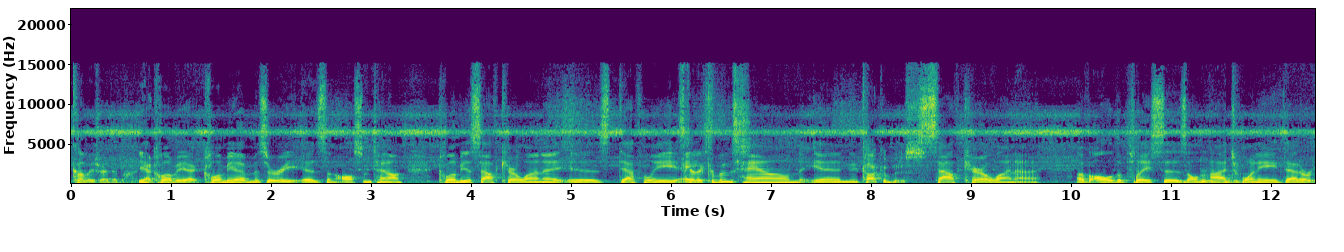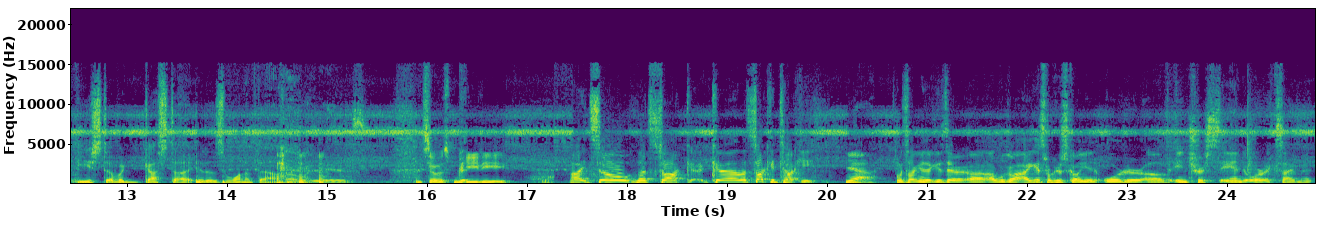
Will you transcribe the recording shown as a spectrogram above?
Columbia's right there behind. Yeah, Columbia. Columbia, Missouri is an awesome town. Columbia, South Carolina is definitely got a caboose. town in Cockaboose. South Carolina. Of all the places on I 20 that are east of Augusta, it is one of them. It is. And so is PD. All right, so let's talk. Uh, let's talk Kentucky. Yeah. Let's talk Kentucky. Is there? Uh, we're going, I guess we're just going in order of interest and or excitement.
